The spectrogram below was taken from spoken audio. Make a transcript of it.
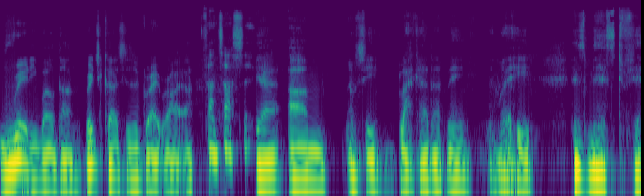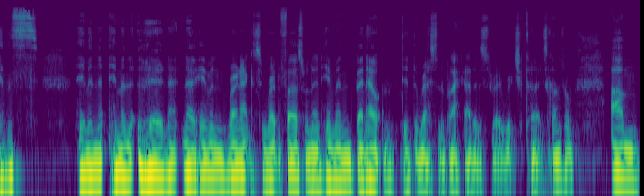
Really well done. Richard Curtis is a great writer. Fantastic. Yeah. Um, obviously Blackadder being where he is most famous. Him and him and no him and Rowan Atkinson wrote the first one, and him and Ben Elton did the rest of the Blackadders. Where Richard Curtis comes from, um,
